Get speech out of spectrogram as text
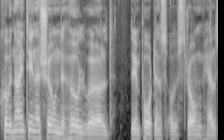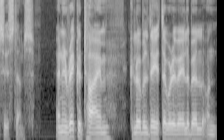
COVID-19 has shown the whole world the importance of strong health systems. And in record time, global data were available on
